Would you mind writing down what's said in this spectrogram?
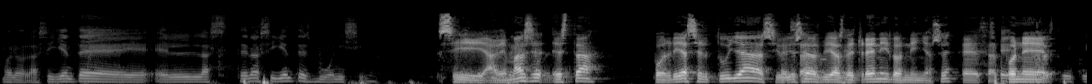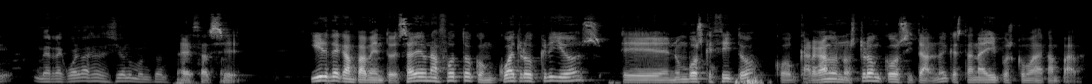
Bueno, la siguiente, la escena siguiente es buenísima. Sí, además esta podría ser tuya si hubiese las vías de tren y los niños, ¿eh? Pone... Me recuerda a esa sesión un montón. Exacto. Ir de campamento. Sale una foto con cuatro críos eh, en un bosquecito, cargando unos troncos y tal, ¿no? Y que están ahí pues como de acampada.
